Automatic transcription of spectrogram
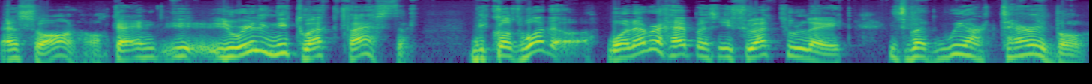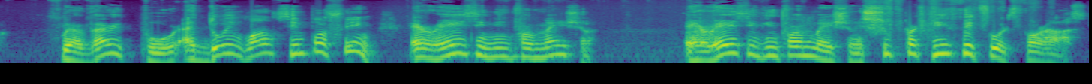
and so on. Okay, and you, you really need to act fast because what, whatever happens if you act too late is that we are terrible. We are very poor at doing one simple thing: erasing information. Erasing information is super difficult for us.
